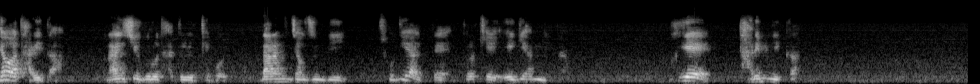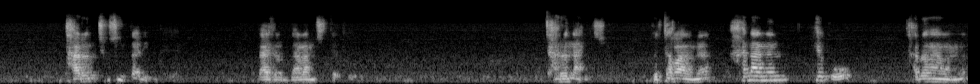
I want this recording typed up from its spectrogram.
해와 달이다. 라는 식으로 다들 이렇게 뭐 나람신 정승비 소개할 때 그렇게 얘기합니다. 그게 달입니까? 달은 초승달인데 나람- 나람시 때도 달은 아니죠. 그렇다고 하면 하나는 해고 다른 하나는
